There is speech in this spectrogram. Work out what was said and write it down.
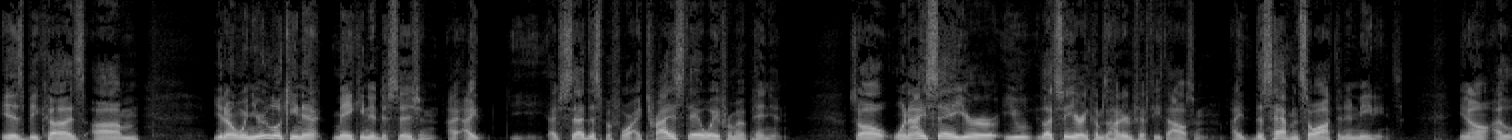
is because, um, you know, when you're looking at making a decision, I, I I've said this before. I try to stay away from opinion. So when I say you're you, let's say your income's 150,000. I this happens so often in meetings. You know, I,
